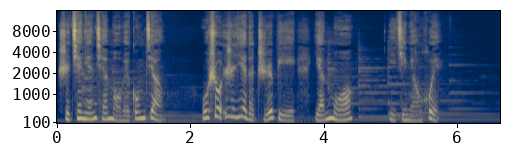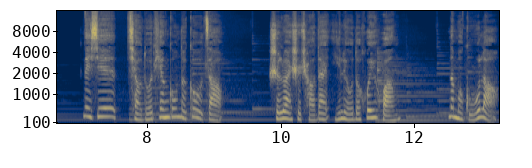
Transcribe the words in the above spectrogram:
是千年前某位工匠无数日夜的执笔研磨以及描绘；那些巧夺天工的构造，是乱世朝代遗留的辉煌。那么古老，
